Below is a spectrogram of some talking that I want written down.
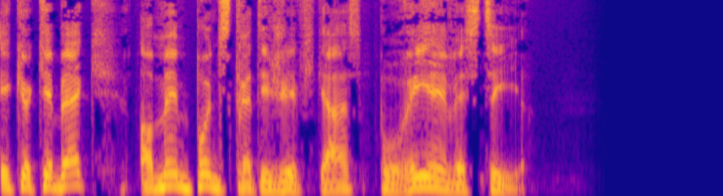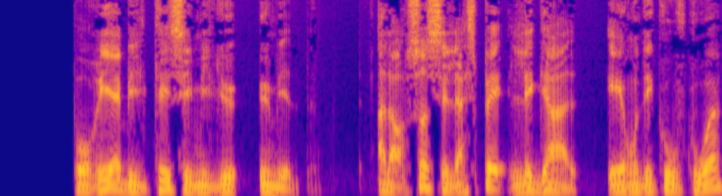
Et que Québec a même pas une stratégie efficace pour réinvestir, pour réhabiliter ces milieux humides. Alors ça, c'est l'aspect légal. Et on découvre quoi?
